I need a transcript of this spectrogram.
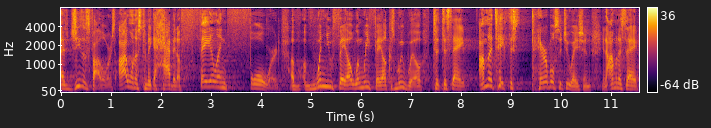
as Jesus followers, I want us to make a habit of failing forward, of, of when you fail, when we fail, because we will, to, to say, I'm gonna take this terrible situation and I'm gonna say,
